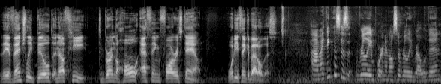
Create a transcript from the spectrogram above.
They eventually build enough heat to burn the whole effing forest down. What do you think about all this? Um, I think this is really important and also really relevant,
